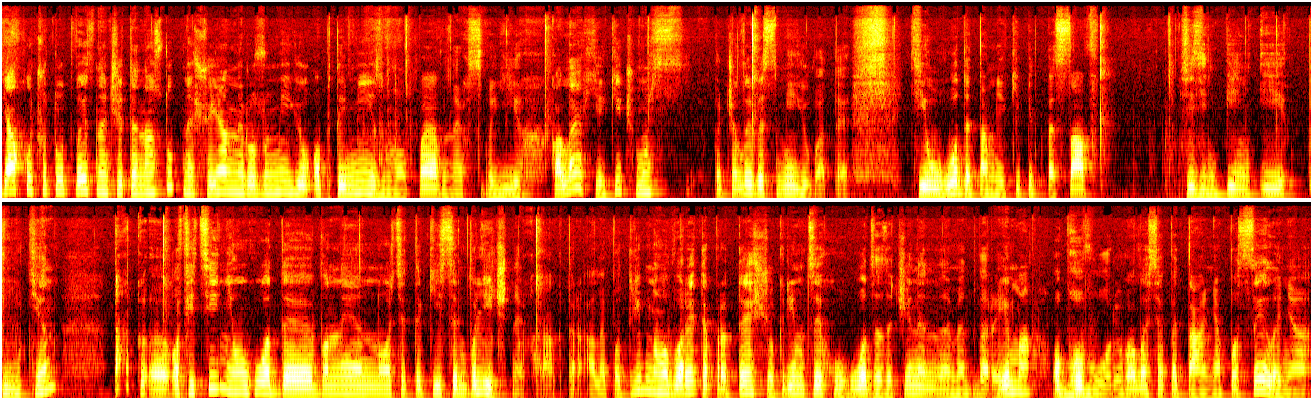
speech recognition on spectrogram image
Я хочу тут визначити наступне, що я не розумію оптимізму певних своїх колег, які чомусь почали висміювати ті угоди, там, які підписав Сі Цзіньпінь і Путін. Так, е, офіційні угоди вони носять такий символічний характер, але потрібно говорити про те, що крім цих угод за зачиненими дверима обговорювалося питання посилення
